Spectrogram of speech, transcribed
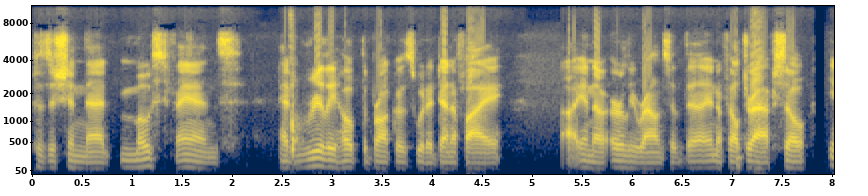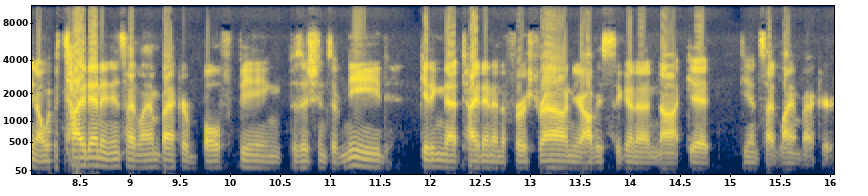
position that most fans had really hoped the Broncos would identify uh, in the early rounds of the NFL draft. So, you know, with tight end and inside linebacker both being positions of need, getting that tight end in the first round, you're obviously going to not get the inside linebacker.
